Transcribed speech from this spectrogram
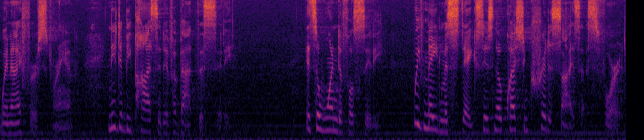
when I first ran, need to be positive about this city. It's a wonderful city. We've made mistakes, there's no question, criticize us for it.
